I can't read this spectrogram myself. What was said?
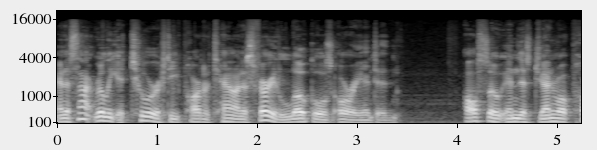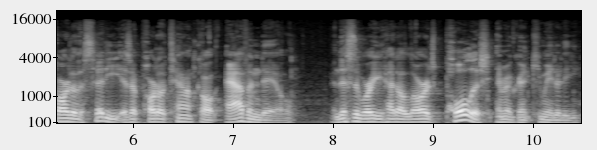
and it's not really a touristy part of town, it's very locals oriented. Also, in this general part of the city is a part of town called Avondale and this is where you had a large Polish immigrant community.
